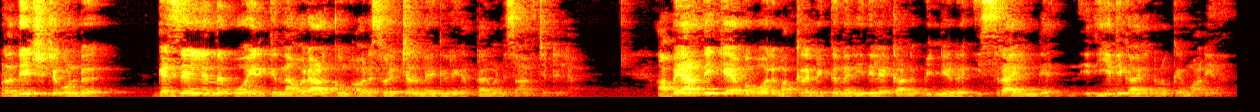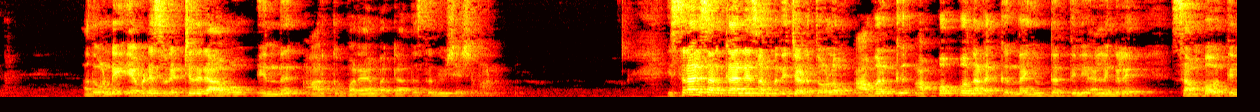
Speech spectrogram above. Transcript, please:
പ്രതീക്ഷിച്ചുകൊണ്ട് ഗസയിൽ നിന്ന് പോയിരിക്കുന്ന ഒരാൾക്കും അവരെ സുരക്ഷിത മേഖലയിൽ എത്താൻ വേണ്ടി സാധിച്ചിട്ടില്ല. അഭയാർത്ഥി ക്യാമ്പ് പോലും ആക്രമിക്കുന്ന രീതിയിലേക്കാണ് പിന്നീട് ഇസ്രായേലിന്റെ രീതി കാര്യങ്ങളൊക്കെ മാറിയത്. അതുകൊണ്ട് എവിടെ സുരക്ഷിതരാവും എന്ന് ആർക്കും പറയാൻ പറ്റാത്ത സ്ഥിതിവിശേഷമാണ്. ഇസ്രായേൽ സർക്കാരിനെ സംബന്ധിച്ചിടത്തോളം അവർക്ക് അപ്പപ്പം നടക്കുന്ന യുദ്ധത്തിൽ അല്ലെങ്കിൽ സംഭവത്തിൽ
